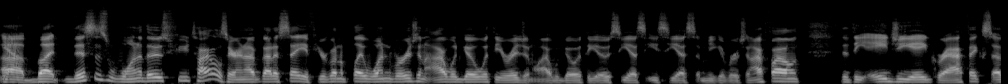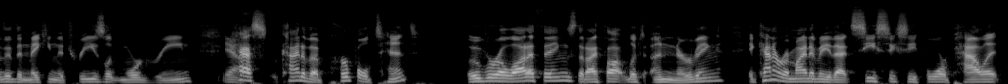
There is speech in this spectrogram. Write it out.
Yeah. Uh, but this is one of those few titles, Aaron. I've got to say, if you're going to play one version, I would go with the original. I would go with the OCS ECS Amiga version. I found that the AGA graphics, other than making the trees look more green, yeah. cast kind of a purple tint over a lot of things that I thought looked unnerving. It kind of reminded me of that C64 palette,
